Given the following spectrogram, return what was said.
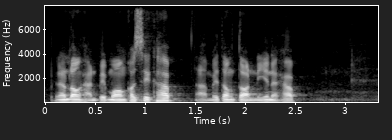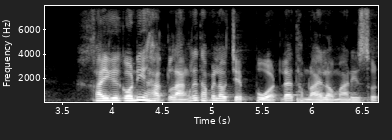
เพราะนั้นลองหันไปมองเขาสิครับไม่ต้องตอนนี้นะครับ ใครคือคนที่หักหลังและทำให้เราเจ็บปวด และทำร้ายเรามากที่สุด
